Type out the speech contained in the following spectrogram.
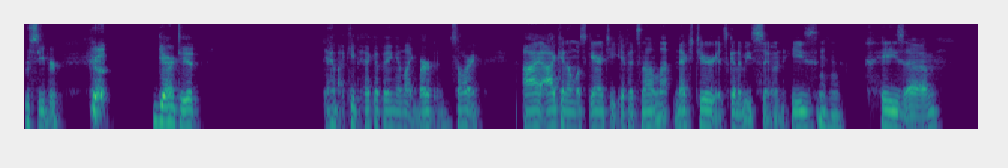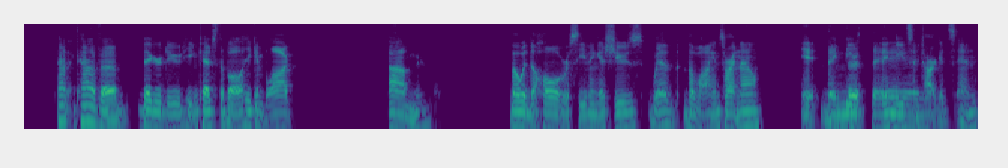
receiver? Guarantee it. Damn, I keep hiccuping and like burping. Sorry. I I can almost guarantee if it's not next year, it's going to be soon. He's mm-hmm. he's um kind of kind of a bigger dude. He can catch the ball. He can block. Um, but with the whole receiving issues with the Lions right now, it they need they need some targets and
